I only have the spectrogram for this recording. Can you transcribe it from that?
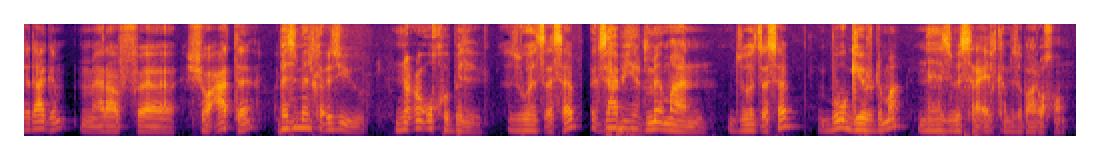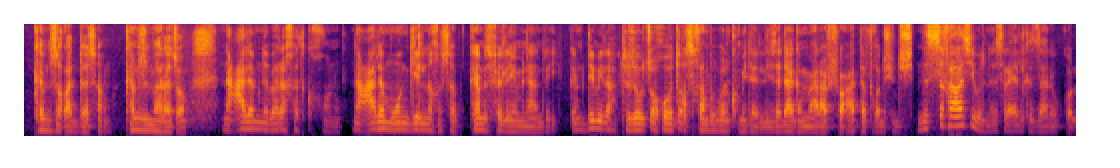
ዘዳግም ምዕራፍ ሸውዓተ በዚ መልክዕ እዚ እዩ፣ ንዕኡ ክብል ዝወጸ ሰብ፣ እግዚኣብሄር ብምእማን ዝወጸ ሰብ፣ ብኡ ገይሩ ድማ ንህዝቢ እስራኤል ከም ዝባረኾም፣ ከም ዝቐደሶም፣ ከም ዝመረጾም፣ ንዓለም ንበረኸት ክኾኑ፣ ንዓለም ወንጌል ንኽሰብኩ ከም ዝፈለዮም ኢና ንርኢ። ቅድም ኢለ ኣብቲ ዘውጸእክዎ ጥቕሲ ከንብበልኩም ይደሊ፣ ዘዳግም ምዕራፍ ሸውዓተ ፍቕዲ ሽዱሽተ። ንሱ ኸኣስ ይብል ንእስራኤል ክዛረብ ከሎ፣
